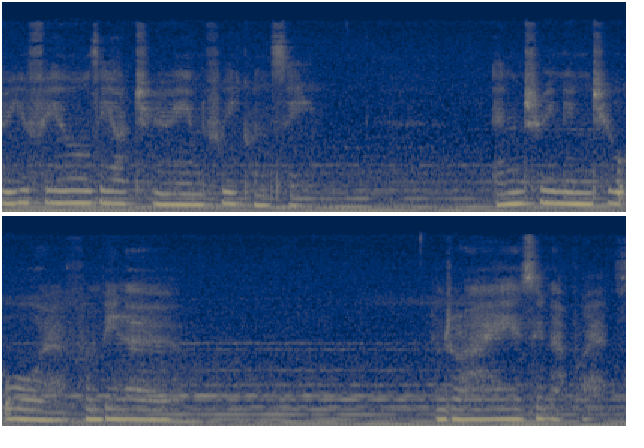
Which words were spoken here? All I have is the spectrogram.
So you feel the Arcturian frequency entering into your aura from below and rising upwards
